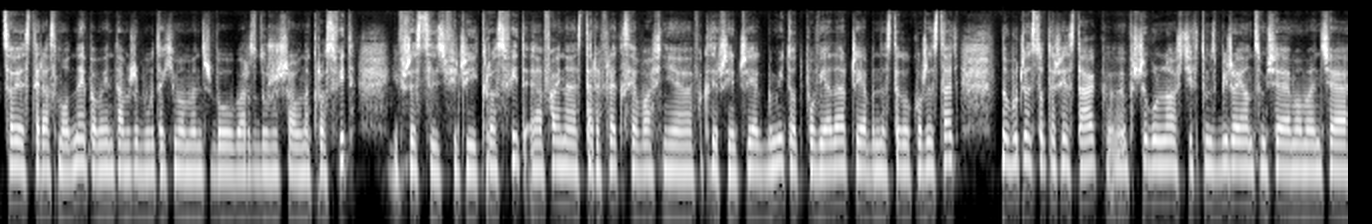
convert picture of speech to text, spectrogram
co jest teraz modne. I pamiętam, że był taki moment, że był bardzo duży szał na crossfit i wszyscy ćwiczyli crossfit, a fajna jest ta refleksja właśnie faktycznie, czy jak jakby mi to odpowiada, czy ja będę z tego korzystać. No bo często też jest tak, w szczególności w tym zbliżającym się momencie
